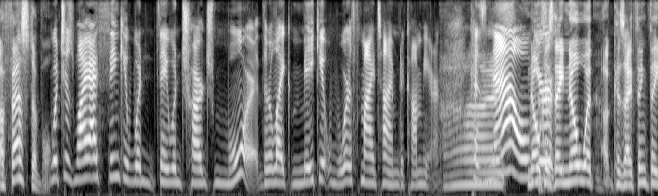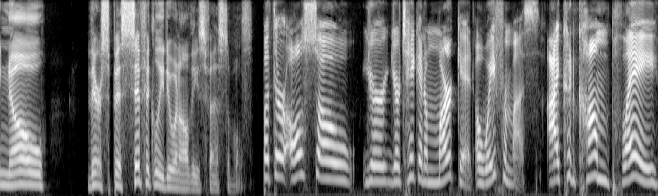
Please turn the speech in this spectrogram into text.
a festival. which is why I think it would they would charge more. They're like make it worth my time to come here. Because now no, because they know what. Because I think they know they're specifically doing all these festivals. but they're also you're you're taking a market away from us. I could come play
